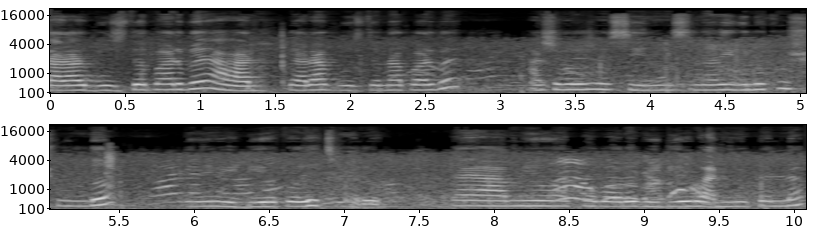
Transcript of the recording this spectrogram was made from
তারা বুঝতে পারবে আর যারা বুঝতে না পারবে আশেপাশে সিন সিনারিগুলো খুব সুন্দর। তুমি ভিডিও করে ছাড়ো। তাই আমিও একটা বড় ভিডিও বানিয়ে ফেললাম।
